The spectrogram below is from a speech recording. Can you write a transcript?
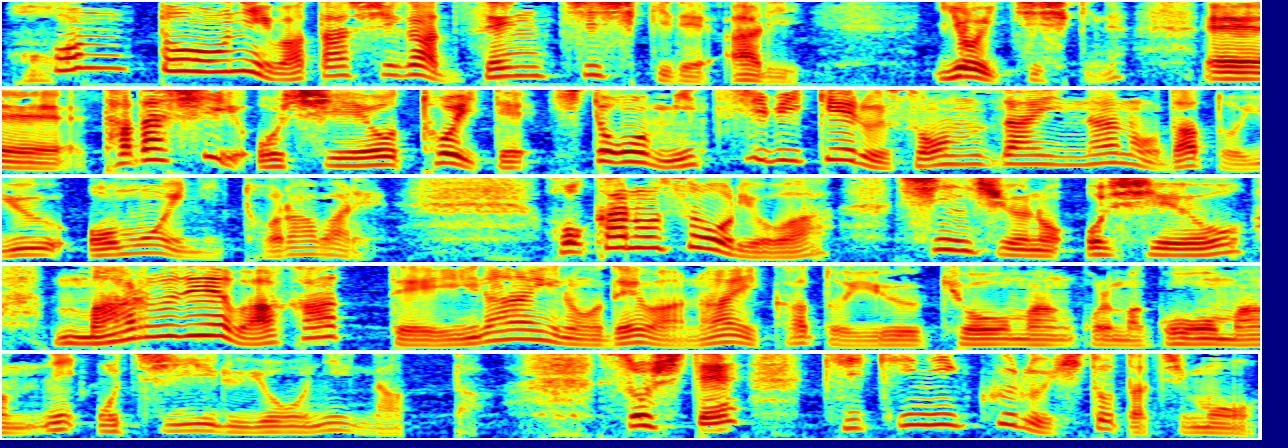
本当に私が全知識であり、良い知識ね。えー、正しい教えを説いて人を導ける存在なのだという思いにとらわれ、他の僧侶は真宗の教えをまるで分かっていないのではないかという狂慢、これまあ傲慢に陥るようになった。そして、聞きに来る人たちも、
